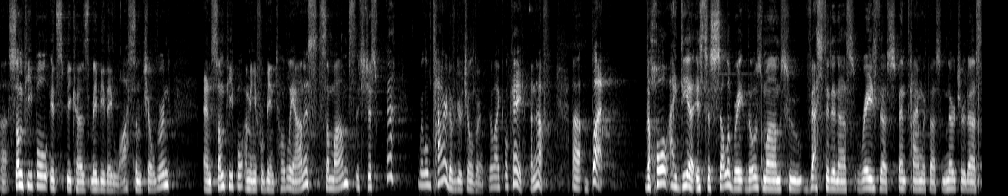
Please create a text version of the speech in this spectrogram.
Uh, some people, it's because maybe they lost some children. And some people, I mean, if we're being totally honest, some moms, it's just, eh, we're a little tired of your children. They're like, okay, enough. Uh, but the whole idea is to celebrate those moms who vested in us, raised us, spent time with us, nurtured us,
